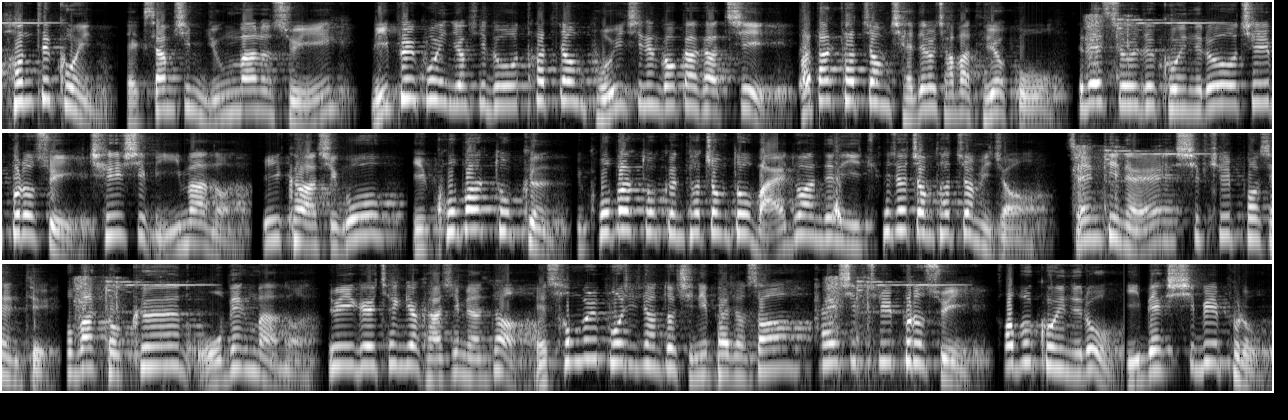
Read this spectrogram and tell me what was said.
헌트코인 136만원 수익. 리플코인 역시도 타점 보이시는 것과 같이 바닥 타점 제대로 잡아드렸고 트레스홀드 코인으로 7% 수익 72만원. 수익하시고 이 코박 토큰 이 코박 토큰 타점도 말도 안 되는 이 최저점 타점이죠. 센티넬 17% 호박 토큰 500만원. 수익을 챙겨 가시면서 예, 선물 포지션도 진입하셔서 87% 수익 커브 코인으로 211%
